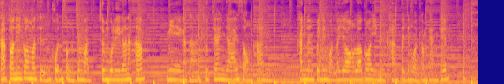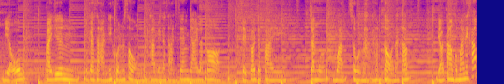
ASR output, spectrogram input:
ครับตอนนี้ก็มาถึงขนส่งจังหวัดชนบุรีแล้วนะครับ มีเอกสารชุดแจ้งย้าย 2 คัน คันหนึงเป็นจังหวัดระยอง แล้วก็อีกหนึ่งคันเป็นจังหวัดกำแพงเพชรเดี๋ยวไปยื่นเอกสารที่ขนส่งทำเอกสารแจ้งย้ายแล้วก็เสร็จก็จะไปจังหวัดสมุทรปราการต่อนะครับ เดี๋ยวตามผมมาเลยครับ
